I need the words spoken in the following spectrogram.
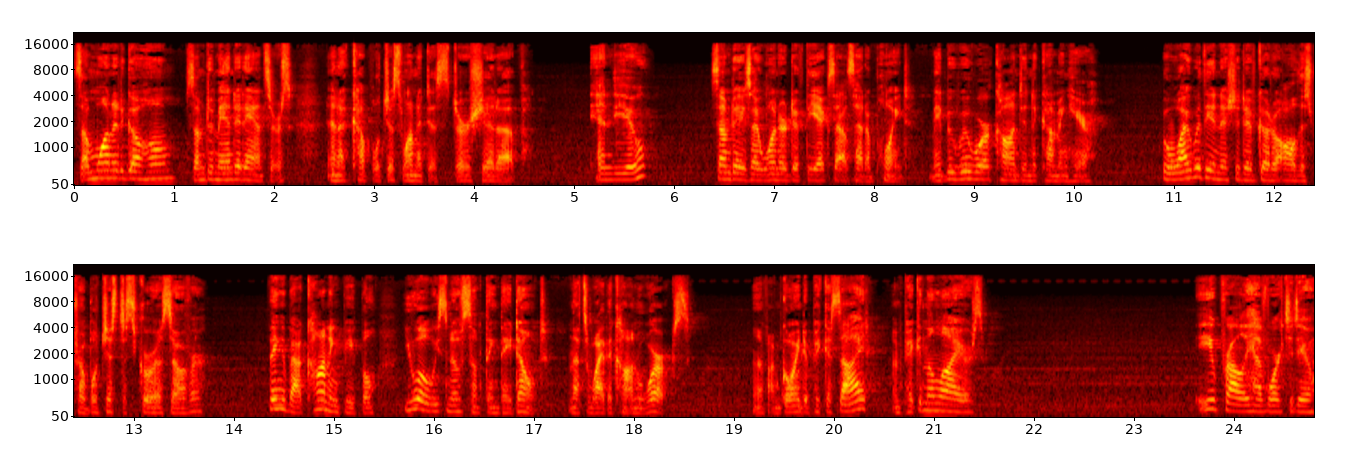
Some wanted to go home, some demanded answers, and a couple just wanted to stir shit up. And you? Some days I wondered if the exiles had a point. Maybe we were conned into coming here. But why would the initiative go to all this trouble just to screw us over? Thing about conning people, you always know something they don't, and that's why the con works. If I'm going to pick a side, I'm picking the liars. You probably have work to do.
